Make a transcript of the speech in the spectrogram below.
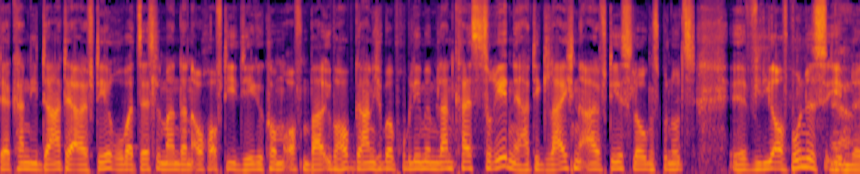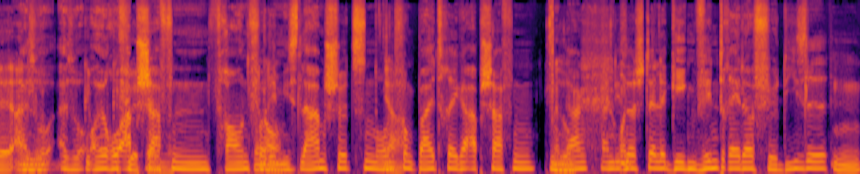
der Kandidat der AfD, Robert Sesselmann, dann auch auf die Idee gekommen, offenbar überhaupt gar nicht über Probleme im Landkreis zu reden. Er hat die gleichen AfD-Slogans benutzt, wie die auf Bundesebene ja, also, also Euro abschaffen, Frauen genau. vor dem Islam schützen, Rundfunkbeiträge ja. abschaffen. Vielen also, Dank an dieser Stelle. Gegen Windräder für Diesel. Mhm.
